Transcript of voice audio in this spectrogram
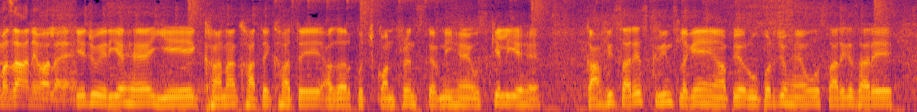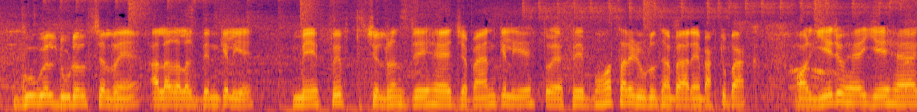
मज़ा आने वाला है। ये जो एरिया है ये खाना खाते खाते अगर कुछ कॉन्फ्रेंस करनी है उसके लिए है। काफ़ी सारे स्क्रीन्स लगे हैं यहाँ पे और ऊपर जो हैं वो सारे के सारे गूगल डूडल्स चल रहे हैं अलग अलग दिन के लिए मे फिफ्थ चिल्ड्रंस डे है जापान के लिए तो ऐसे बहुत सारे डूडल्स यहाँ पे आ रहे हैं बैक टू बैक और ये जो है ये है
